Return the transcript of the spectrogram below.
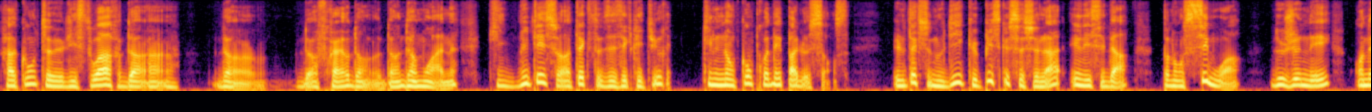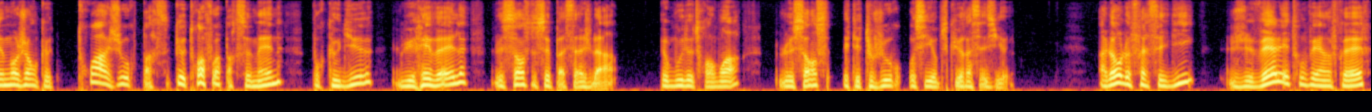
raconte l'histoire d'un, d'un frère, d'un moine, qui butait sur un texte des Écritures qu'il n'en comprenait pas le sens. Et le texte nous dit que puisque c'est cela, il décida, pendant six mois, de jeûner en ne mangeant que trois, fois par semaine pour que Dieu lui révèle le sens de ce passage-là. Au bout de trois mois, le sens était toujours aussi obscur à ses yeux. Alors le frère s'est dit, je vais aller trouver un frère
